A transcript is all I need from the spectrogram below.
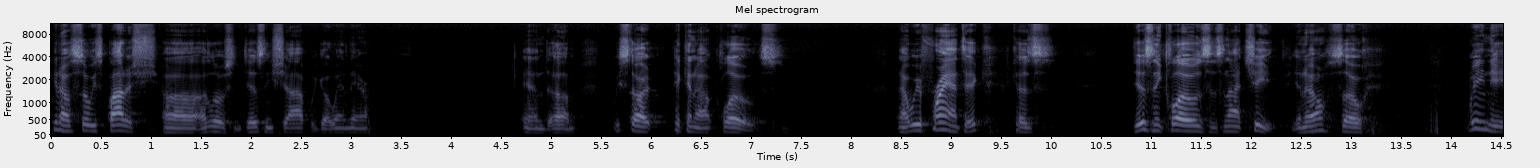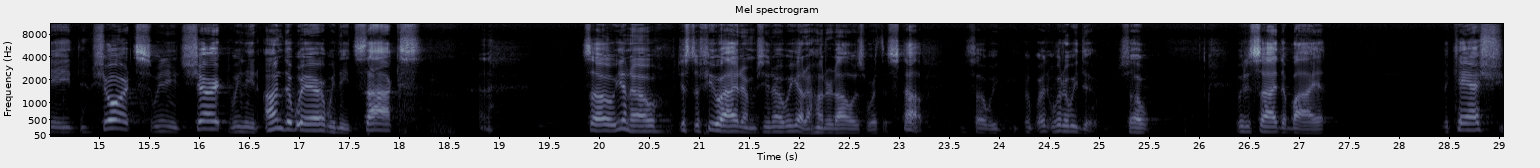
You know, so we spot a, uh, a little Disney shop. We go in there, and um, we start picking out clothes. Now we're frantic because Disney clothes is not cheap, you know. So we need shorts, we need shirt, we need underwear, we need socks. So you know, just a few items. You know, we got hundred dollars worth of stuff. So we, what, what do we do? So we decide to buy it. The cash,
